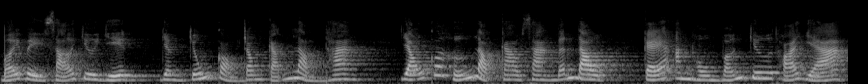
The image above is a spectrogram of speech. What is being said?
Bởi vì sở chưa diệt Dân chúng còn trong cảnh lầm than. Dẫu có hưởng lộc cao sang đến đâu Kẻ anh hùng vẫn chưa thỏa dạ.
